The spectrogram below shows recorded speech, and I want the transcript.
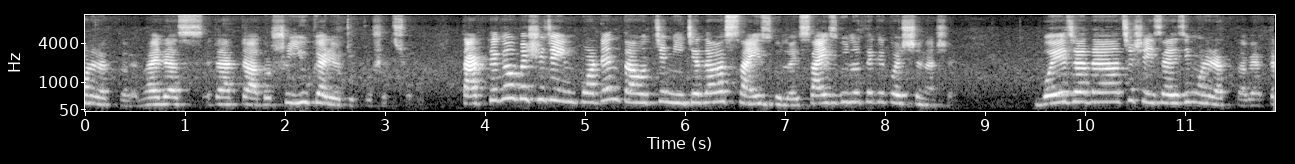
মনে রাখতে হবে, ভাইরাস, এটা একটা আদর্শ ইউক্যারিওটিক কোষের ছবি। তার থেকেও বেশি যে ইম্পর্টেন্ট তা হচ্ছে নিচে দেওয়া সাইজগুলো এই সাইজগুলো থেকে কোয়েশ্চেন আসে। বইয়ে যা দেওয়া আছে সেই সাইজই মনে রাখতে হবে। একটা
